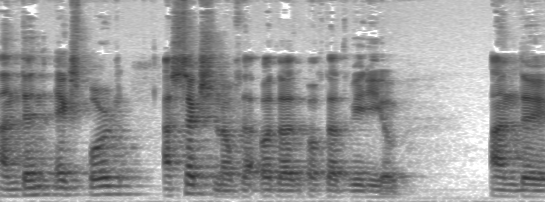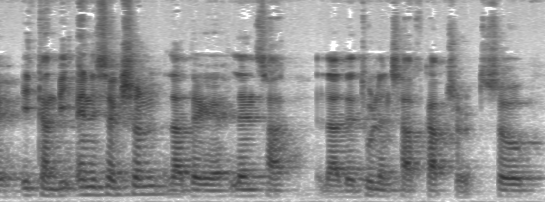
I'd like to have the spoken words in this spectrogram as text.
and then export a section of that of that, of that video, and uh, it can be any section that the lens that the two lenses have captured. So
